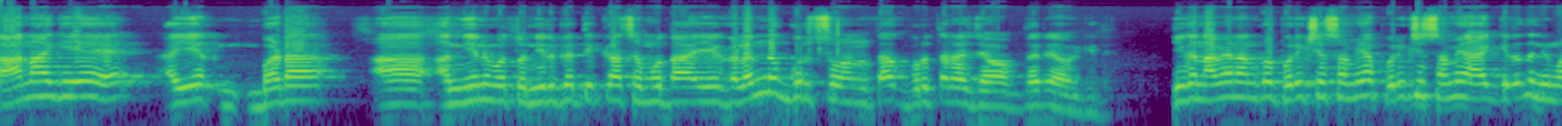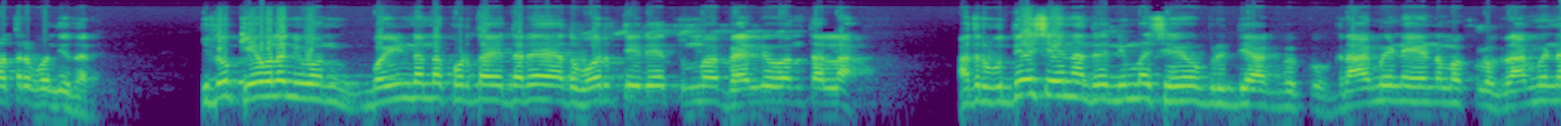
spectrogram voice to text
ತಾನಾಗಿಯೇ ಬಡ ಏನು ಮತ್ತು ನಿರ್ಗತಿಕ ಸಮುದಾಯಗಳನ್ನು ಗುರುಸುವಂತ ಗುರುತರ ಜವಾಬ್ದಾರಿ ಅವ್ರಿಗಿದೆ. ಈಗ ನಾವೇನು ಅನ್ಕೋ, ಪರೀಕ್ಷೆ ಸಮಯ ಪರೀಕ್ಷೆ ಸಮಯ ಆಗಿರೋದು ನಿಮ್ಮ ಹತ್ರ ಬಂದಿದ್ದಾರೆ. ಇದು ಕೇವಲ ನೀವು ಒಂದು ಬೈಂಡ್ ಅನ್ನ ಕೊಡ್ತಾ ಇದ್ದಾರೆ, ಅದು ವರ್ತ್ ಇದೆ, ತುಂಬಾ ವ್ಯಾಲ್ಯೂ ಅಂತಲ್ಲ. ಅದ್ರ ಉದ್ದೇಶ ಏನಂದ್ರೆ ನಿಮ್ಮ ಶ್ರೇಯೋಭಿವೃದ್ಧಿ ಆಗಬೇಕು. ಗ್ರಾಮೀಣ ಹೆಣ್ಣು ಮಕ್ಕಳು, ಗ್ರಾಮೀಣ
